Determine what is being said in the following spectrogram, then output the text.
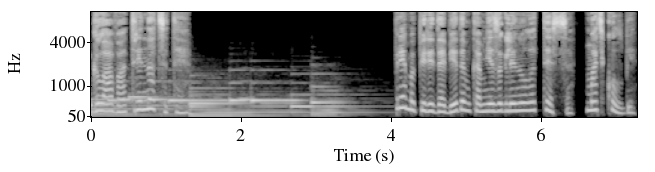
Глава 13 Прямо перед обедом ко мне заглянула Тесса, мать Колби.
